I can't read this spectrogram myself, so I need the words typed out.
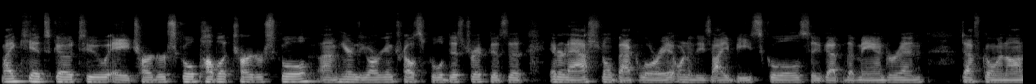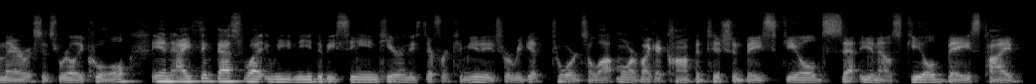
My kids go to a charter school, public charter school um, here in the Oregon Trail School District. It's an international baccalaureate, one of these IB schools. So you've got the Mandarin stuff going on there, which is really cool. And I think that's what we need to be seeing here in these different communities where we get towards a lot more of like a competition based, skilled set, you know, skilled based type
